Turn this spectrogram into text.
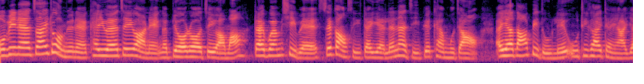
မွန်ပြည်နယ်ကျိုင်းထုံမြို့နယ်ခရွဲကျေးရွာနဲ့ငပြောတော်ကျေးရွာမှာတိုက်ပွဲမရှိဘဲစစ်ကောင်စီတပ်ရဲ့လက်နက်ကြီးပစ်ခတ်မှုကြောင့်အရသားပြည်သူ၄ဦးထိခိုက်ဒဏ်ရာရ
